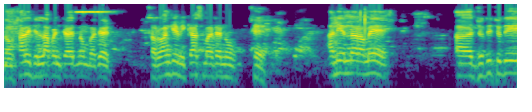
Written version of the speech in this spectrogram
નવસારી જિલ્લા પંચાયતનું બજેટ સર્વાંગી વિકાસ માટેનું છે. આની અંદર અમે જુદી જુદી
